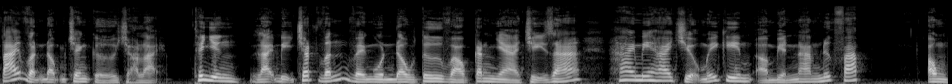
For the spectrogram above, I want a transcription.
tái vận động tranh cử trở lại. Thế nhưng lại bị chất vấn về nguồn đầu tư vào căn nhà trị giá 22 triệu Mỹ Kim ở miền Nam nước Pháp. Ông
